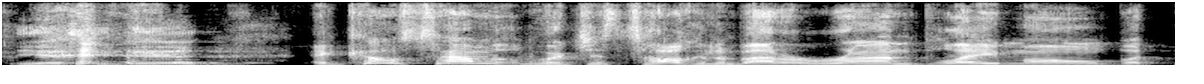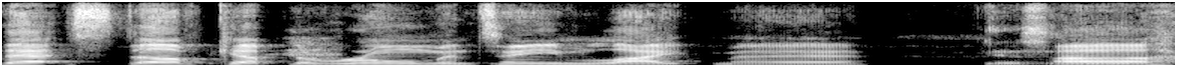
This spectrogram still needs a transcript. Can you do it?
yes, he did. and Coach Thomas, we're just talking about a run play, moan, but that stuff kept the room and team light, man. Yes. Uh,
